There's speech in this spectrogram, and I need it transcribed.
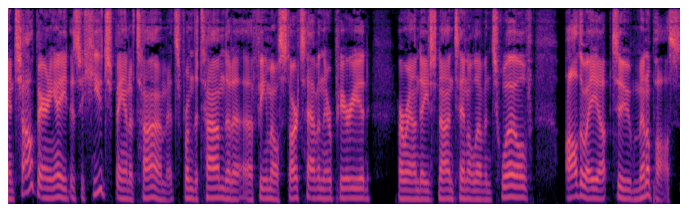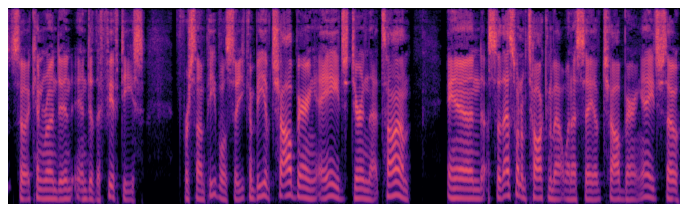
And childbearing age is a huge span of time. It's from the time that a, a female starts having their period around age 9, 10, 11, 12, all the way up to menopause. So it can run in, into the 50s for some people. So you can be of childbearing age during that time. And so that's what I'm talking about when I say of childbearing age. So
